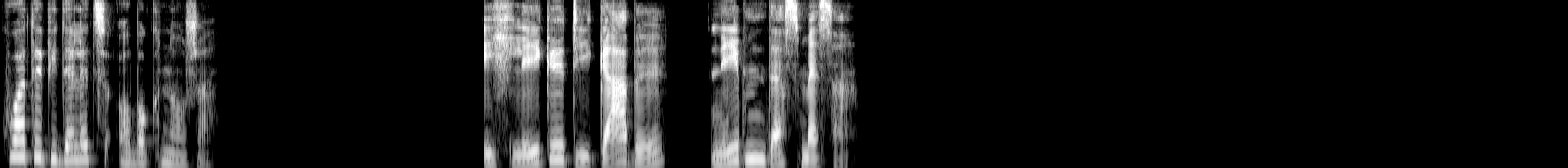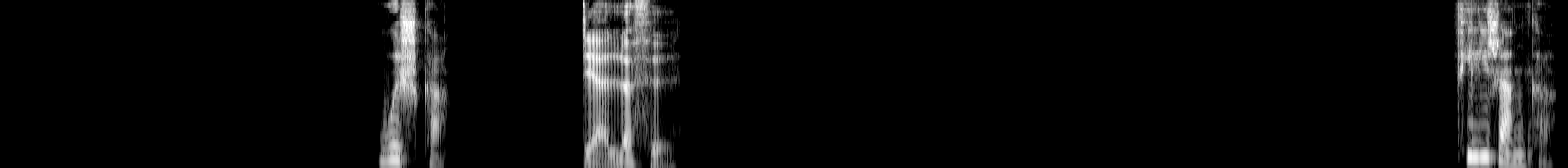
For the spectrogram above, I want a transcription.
Kładę widelec obok noża. Ich lege die Gabel neben das Messer. Łyżka. Der Löffel. Filiżanka.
